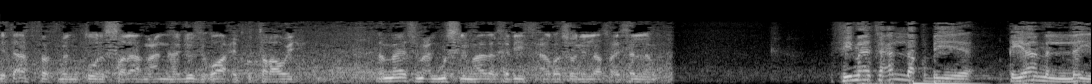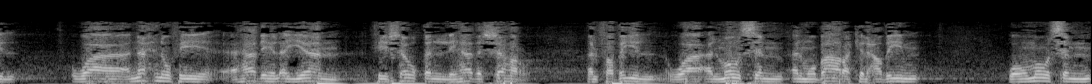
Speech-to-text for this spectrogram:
يتأفف من طول الصلاة مع أنها جزء واحد في التراويح. لما يسمع المسلم هذا الحديث عن رسول الله صلى الله عليه وسلم. فيما يتعلق بقيام الليل ونحن في هذه الأيام في شوق لهذا الشهر الفضيل والموسم المبارك العظيم وهو موسم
